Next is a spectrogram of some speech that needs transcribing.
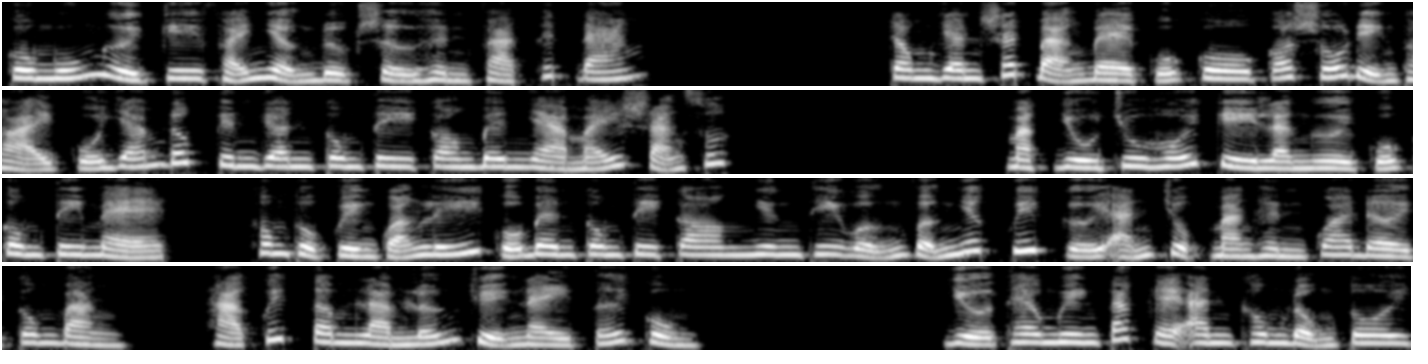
cô muốn người kia phải nhận được sự hình phạt thích đáng. Trong danh sách bạn bè của cô có số điện thoại của giám đốc kinh doanh công ty con bên nhà máy sản xuất. Mặc dù Chu Hối Kỳ là người của công ty mẹ, không thuộc quyền quản lý của bên công ty con nhưng Thi Quẩn vẫn nhất quyết gửi ảnh chụp màn hình qua đời công bằng, hạ quyết tâm làm lớn chuyện này tới cùng. Dựa theo nguyên tắc kẻ anh không động tôi,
